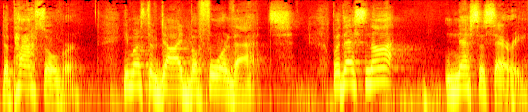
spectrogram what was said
the Passover. He must have died before that. But that's not necessary.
